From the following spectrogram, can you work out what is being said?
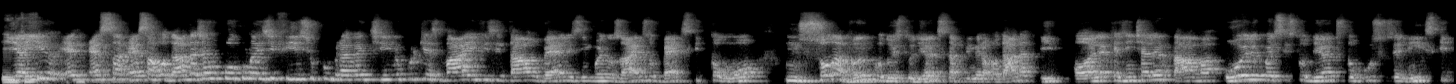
E, e aí, é, essa, essa rodada já é um pouco mais difícil para o Bragantino, porque vai visitar o Vélez em Buenos Aires, o Vélez que tomou um solavanco do Estudiantes na primeira rodada, e olha que a gente alertava, olho com esses Estudiantes do Russo Zelinski,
